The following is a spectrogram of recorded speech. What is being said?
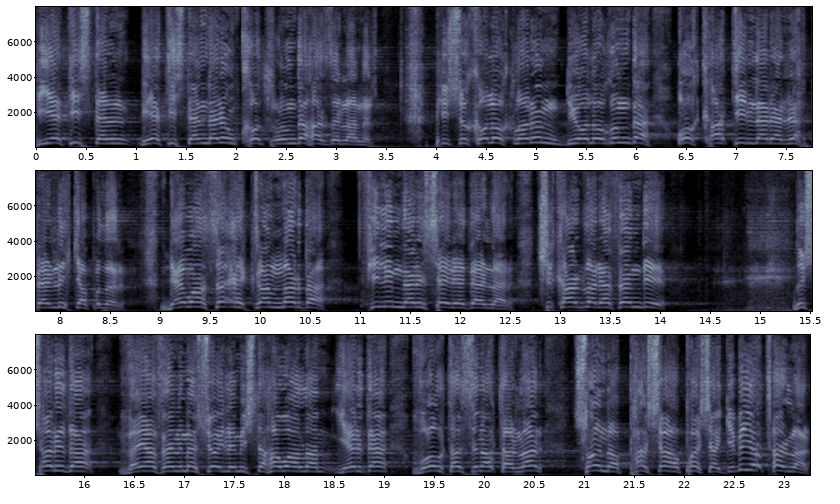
diyetistten, diyetisyenlerin kontrolünde hazırlanır psikologların diyalogunda o katillere rehberlik yapılır. Devasa ekranlarda filmleri seyrederler. Çıkarlar efendi dışarıda veya efendime söylemişti havaalan yerde voltasını atarlar. Sonra paşa paşa gibi yatarlar.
